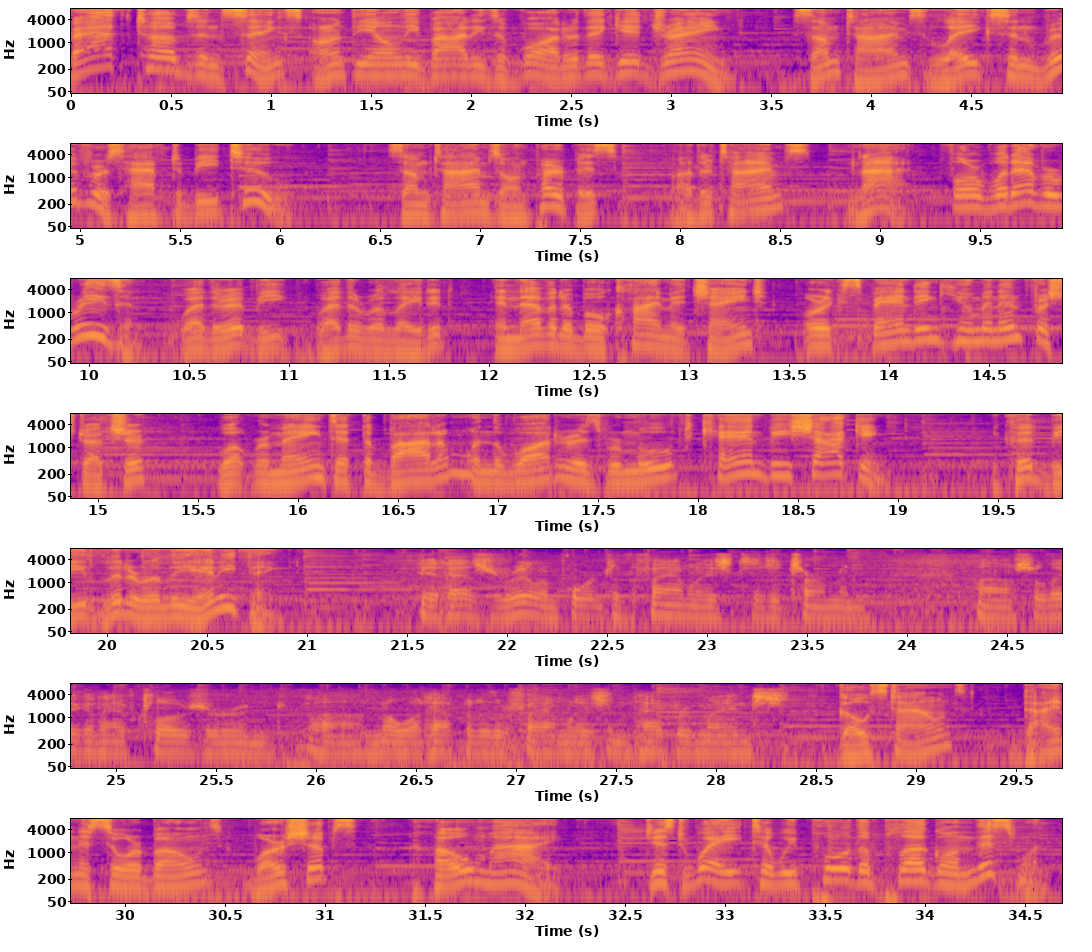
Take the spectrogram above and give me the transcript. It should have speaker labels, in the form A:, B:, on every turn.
A: Bathtubs and sinks aren't the only bodies of water that get drained. Sometimes lakes and rivers have to be too. Sometimes on purpose, other times not. For whatever reason, whether it be weather-related, inevitable climate change, or expanding human infrastructure, what remains at the bottom when the water is removed can be shocking. It could be literally anything.
B: It has real importance to the families to determine uh, so they can have closure and uh, know what happened to their families and have remains.
A: Ghost towns, dinosaur bones, worships? Oh my. Just wait till we pull the plug on this one.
